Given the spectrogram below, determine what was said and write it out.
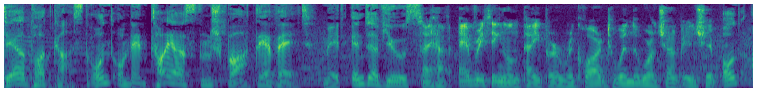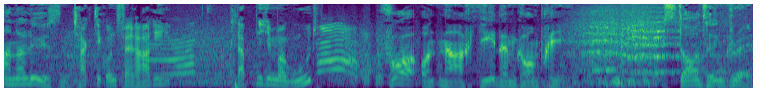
Der Podcast rund um den teuersten Sport der Welt. Mit Interviews. They have everything on paper required to win the World Championship. Und Analysen. Taktik und Ferrari klappt nicht immer gut. Vor und nach jedem Grand Prix. Starting Grid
